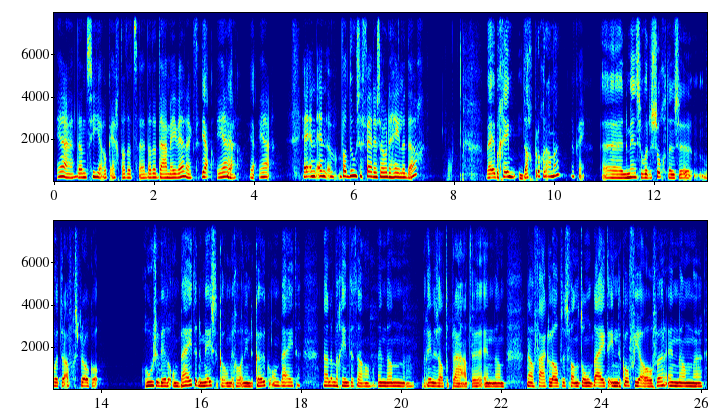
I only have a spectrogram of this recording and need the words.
Ja, dan zie je ook echt dat het, eh, dat het daarmee werkt. Ja, Ja, ja, ja. ja. En, en wat doen ze verder zo de hele dag? Wij hebben geen dagprogramma. Oké, Eh, de mensen worden 's ochtends, eh, wordt er afgesproken hoe ze willen ontbijten. De meesten komen gewoon in de keuken ontbijten. Nou, dan begint het al. En dan eh, beginnen ze al te praten. En dan, nou, vaak loopt het van het ontbijt in de koffie over. En dan, eh,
